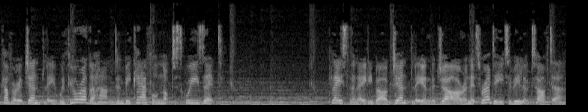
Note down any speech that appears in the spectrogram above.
Cover it gently with your other hand and be careful not to squeeze it. Place the ladybug gently in the jar and it's ready to be looked after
